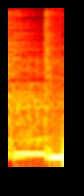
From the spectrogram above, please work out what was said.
you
